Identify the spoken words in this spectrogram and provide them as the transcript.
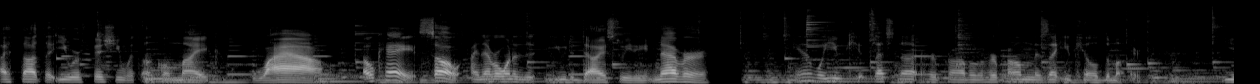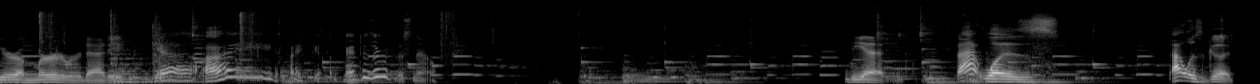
I thought that you were fishing with Uncle Mike. Wow. Okay, so I never wanted you to die, sweetie. Never. Yeah, well, you. Ki- that's not her problem. Her problem is that you killed the mother. You're a murderer, Daddy. Yeah, I. I feel like I deserve this now. The end. That was. That was good.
